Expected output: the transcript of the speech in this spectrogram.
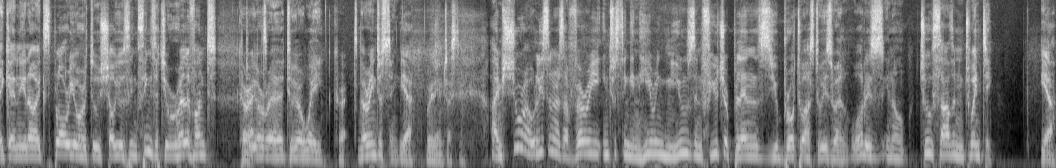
I can, you know, explore you or to show you things, things that you're relevant to your uh, to your way. correct. Very interesting. Yeah, really interesting. I'm sure our listeners are very interested in hearing news and future plans you brought to us to Israel. What is, you know, 2020? Yeah.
